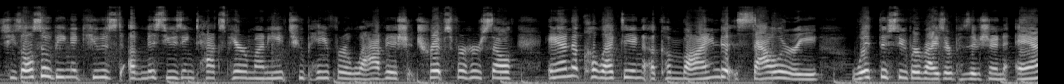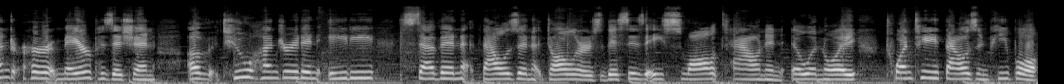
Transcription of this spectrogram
She's also being accused of misusing taxpayer money to pay for lavish trips for herself and collecting a combined salary with the supervisor position and her mayor position of $287,000. This is a small town in Illinois, 20,000 people.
